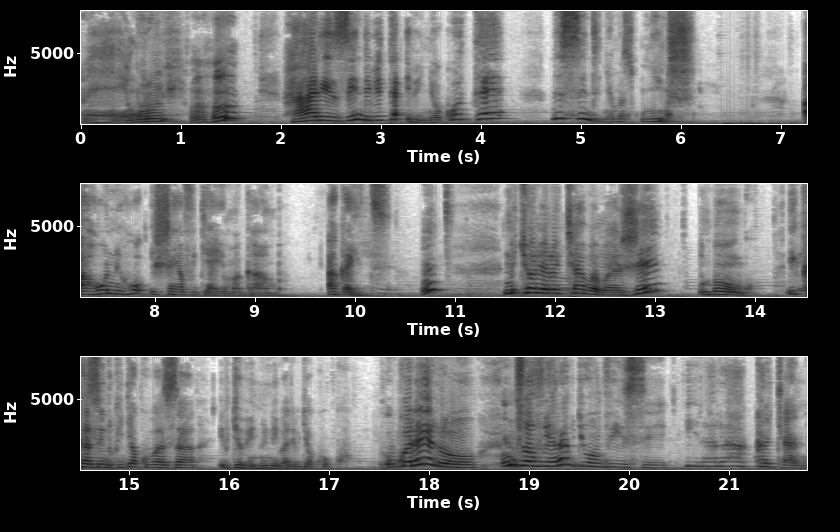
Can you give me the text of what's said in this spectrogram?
Eh, ingurube. Mhm. hari izindi bita ibinyogote n'izindi nyamaswa nyinshi. Aho ni ho isha yavugiye ayo magambo. Agayitse. Hmm? ni cyo rero cyababaje impongo. Ikazinduka ijya kubaza ibyo bintu niba ari byo koko. Ubwo rero inzovu yarabyumvise irarakara cyane.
